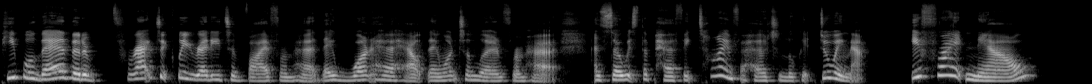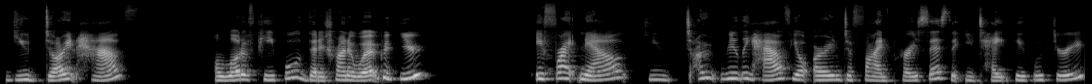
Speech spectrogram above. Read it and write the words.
people there that are practically ready to buy from her. They want her help, they want to learn from her. And so it's the perfect time for her to look at doing that. If right now you don't have a lot of people that are trying to work with you, if right now you don't really have your own defined process that you take people through,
